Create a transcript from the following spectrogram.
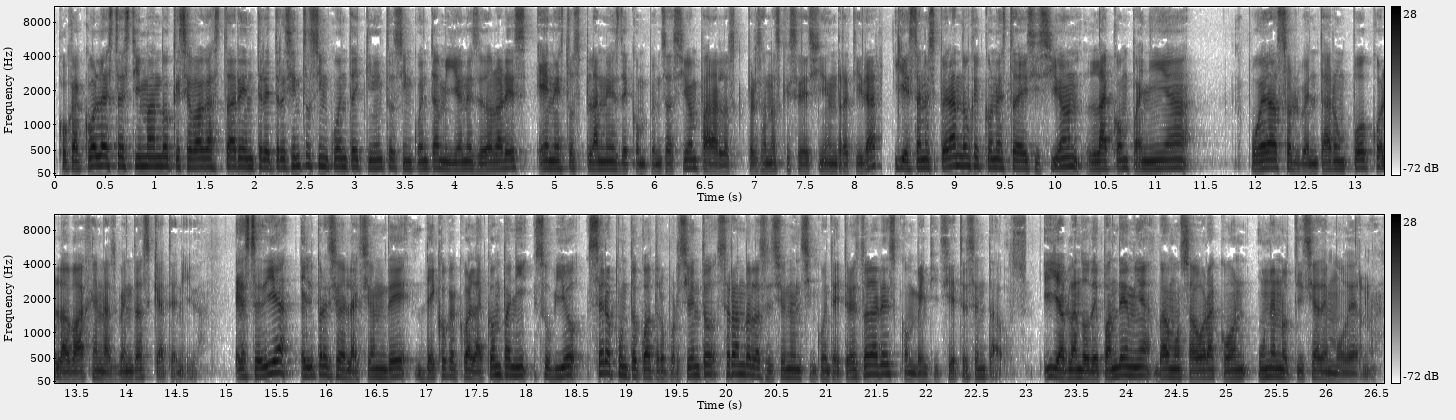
Coca-Cola está estimando que se va a gastar entre 350 y 550 millones de dólares en estos planes de compensación para las personas que se deciden retirar y están esperando que con esta decisión la compañía pueda solventar un poco la baja en las ventas que ha tenido. Este día, el precio de la acción de The Coca-Cola Company subió 0.4%, cerrando la sesión en 53 dólares con 27 centavos. Y hablando de pandemia, vamos ahora con una noticia de Moderna.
